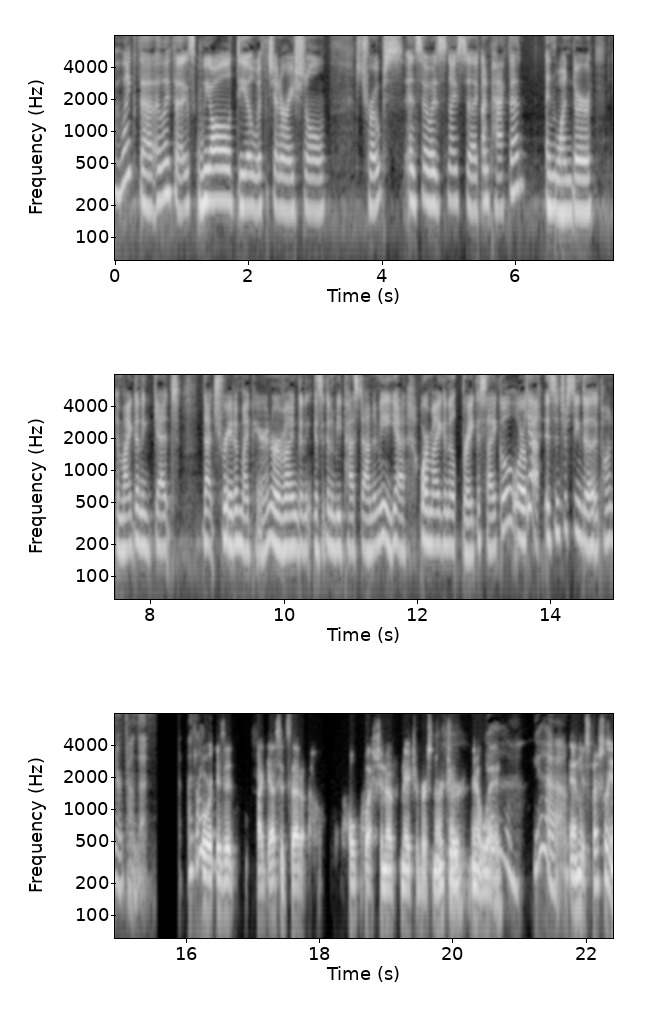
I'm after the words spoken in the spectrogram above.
I like that. I like that. We all deal with generational tropes. And so it's nice to unpack that and wonder, am I going to get that trait of my parent or am I going to, is it going to be passed down to me? Yeah. Or am I going to break a cycle? Or yeah, it's interesting to ponder upon that. I like or is it, I guess it's that whole question of nature versus nurture in a way. Yeah. yeah. And especially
